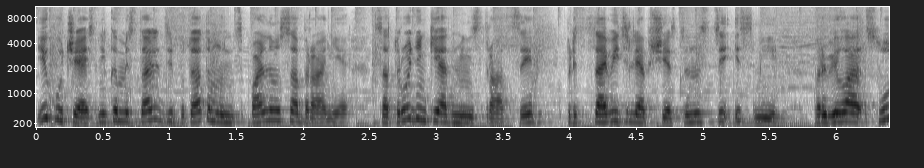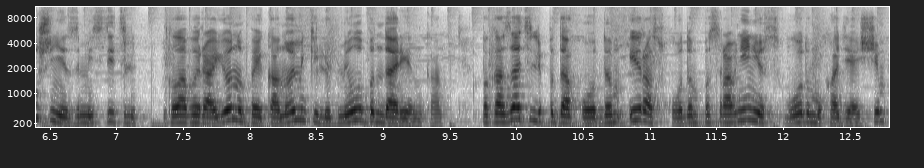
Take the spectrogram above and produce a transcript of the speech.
Их участниками стали депутаты муниципального собрания, сотрудники администрации, представители общественности и СМИ. Провела слушание заместитель главы района по экономике Людмила Бондаренко. Показатели по доходам и расходам по сравнению с годом уходящим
